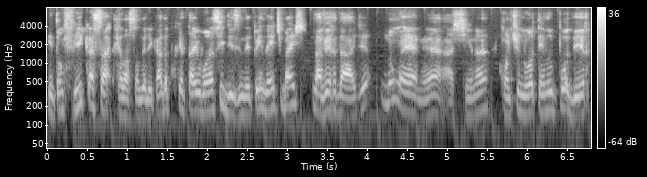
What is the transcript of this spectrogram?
Então fica essa relação delicada porque Taiwan se diz independente, mas na verdade não é, né? A China continua tendo poder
